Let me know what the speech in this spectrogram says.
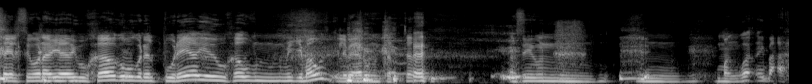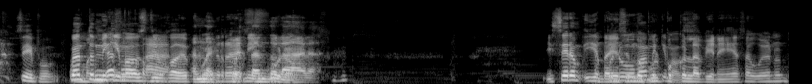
sé, el Simón había dibujado como con el puré, había dibujado un Mickey Mouse y le pegaron un chachazo. Así un. un mangua. y pa. Sí, po. ¿Cuántos Mickey Mouse dibujó después? Cortando Ninguno. la ala. Y después no hubo más Mickey con las vienesas, weón.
